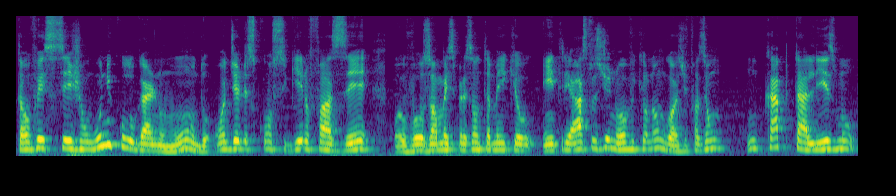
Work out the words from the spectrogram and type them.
talvez sejam o único lugar no mundo onde eles conseguiram fazer, eu vou usar uma expressão também que eu, entre aspas de novo, que eu não gosto, de fazer um, um capitalismo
